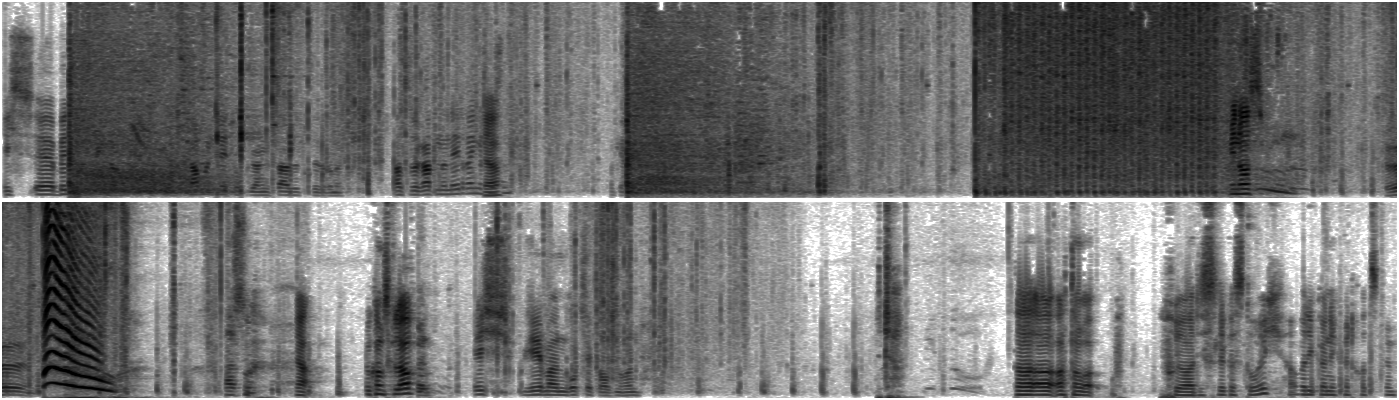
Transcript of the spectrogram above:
Ich äh, bin nicht da. Da wo ich Nate hochgegangen ist, da sitzt der drinne. Hast du gerade eine Nate reingeschmissen? Okay. Minus. Schön. Hast du? Ja. Du kommst gelaufen? Ich gehe mal einen Rucksack draußen holen. Da, äh, Achtung. Ja, die Slick ist durch, aber die gönne ich mir trotzdem.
